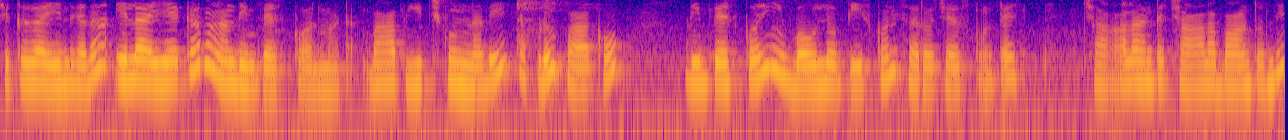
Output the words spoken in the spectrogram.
చిక్కగా అయ్యింది కదా. ఇలా అయ్యాక మనం దింపేసుకోవాలన్నమాట. బాగా పీల్చుకున్నది అప్పుడు పాకం దింపేసుకొని బౌల్లోకి తీసుకొని సర్వ్ చేసుకుంటే చాలా అంటే చాలా బాగుంటుంది.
